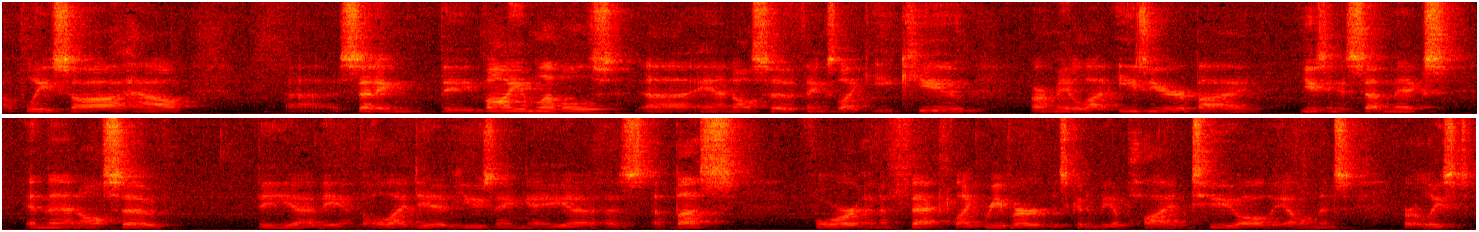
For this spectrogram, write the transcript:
hopefully, you saw how uh, setting the volume levels and also things like EQ are made a lot easier by using a submix, and then also the the, the whole idea of using a, a, a bus for an effect like reverb that's going to be applied to all the elements, or at least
